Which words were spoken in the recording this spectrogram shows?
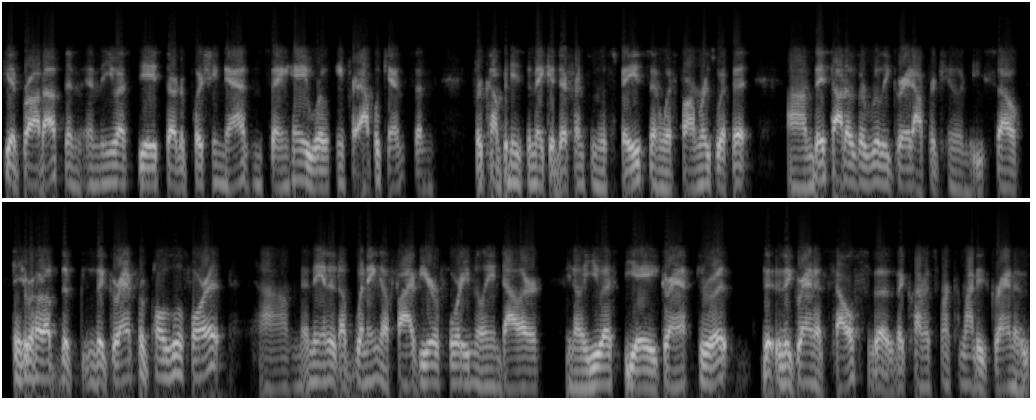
get brought up and, and the USDA started pushing that and saying, hey, we're looking for applicants and for companies to make a difference in the space and with farmers with it. Um, they thought it was a really great opportunity. So they wrote up the, the grant proposal for it um, and they ended up winning a five-year, forty million dollar, you know, USDA grant through it. The, the grant itself, the, the Climate Smart Commodities grant, is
